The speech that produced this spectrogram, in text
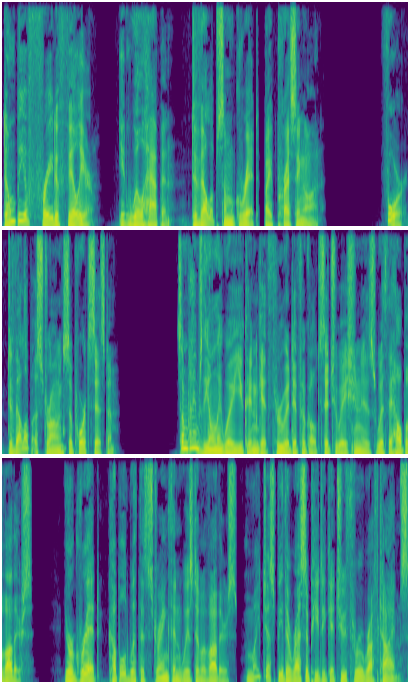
Don't be afraid of failure. It will happen. Develop some grit by pressing on. 4. Develop a strong support system. Sometimes the only way you can get through a difficult situation is with the help of others. Your grit, coupled with the strength and wisdom of others, might just be the recipe to get you through rough times.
